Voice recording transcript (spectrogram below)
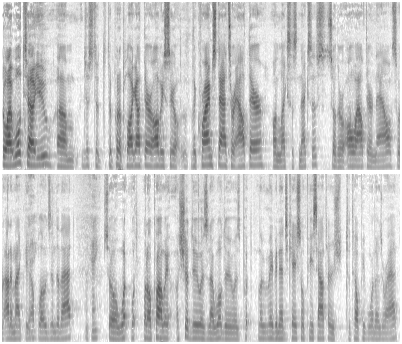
So I will tell you, um, just to, to put a plug out there, obviously, uh, the crime stats are out there on LexisNexis, so they're all out there now, so it automatically uploads into that. okay? So what, what what I'll probably, I should do is, and I will do, is put maybe an educational piece out there to tell people where those are at.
